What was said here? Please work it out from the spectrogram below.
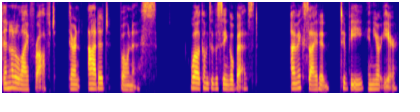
they're not a life raft, they're an added bonus. Welcome to the Single Best. I'm excited to be in your ear.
